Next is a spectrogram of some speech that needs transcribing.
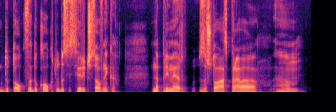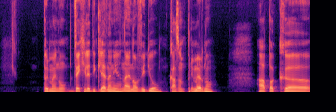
до толкова, доколкото да се свири часовника. Например, защо аз правя ам, примерно 2000 гледания на едно видео, казвам примерно, а пък а,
